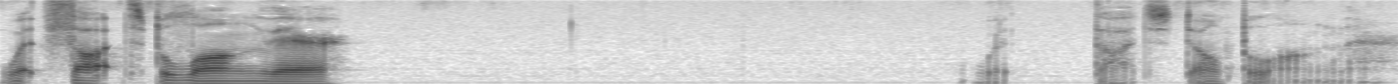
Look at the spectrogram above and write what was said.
what thoughts belong there, what thoughts don't belong there,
